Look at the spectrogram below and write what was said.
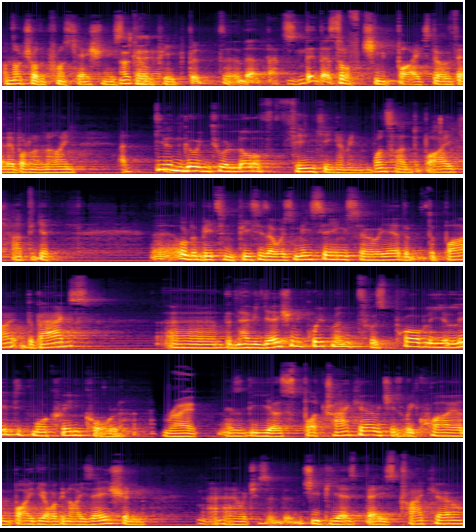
I'm not sure the pronunciation is okay. Topeak, but uh, that, that's, mm-hmm. that's sort of cheap bikes. They're available online. I didn't go into a lot of thinking. I mean, once I had the bike, I had to get uh, all the bits and pieces I was missing. So yeah, the the, buy, the bags, uh, the navigation equipment was probably a little bit more critical. Right. There's the uh, spot tracker, which is required by the organization, uh, which is a GPS-based tracker.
